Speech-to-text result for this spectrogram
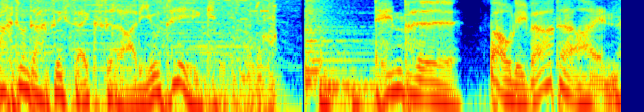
886 Radiothek. Tempel, bau die Wörter ein.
